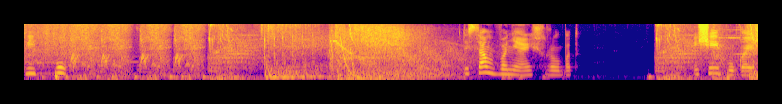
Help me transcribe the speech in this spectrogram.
Твій пук. Ти сам воняєш, робот. І ще й пукаєш.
